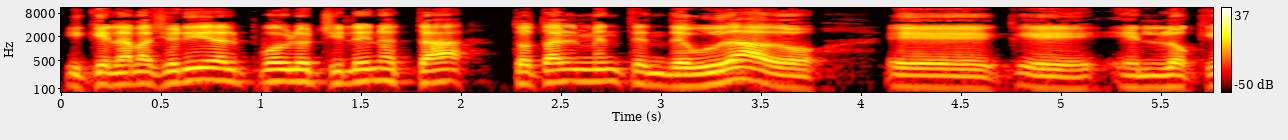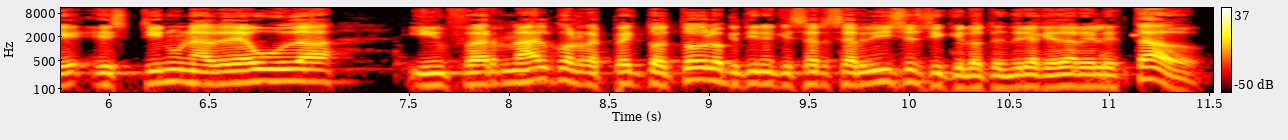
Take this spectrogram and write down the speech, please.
y que la mayoría del pueblo chileno está totalmente endeudado, eh, que en lo que es, tiene una deuda infernal con respecto a todo lo que tiene que ser servicios y que lo tendría que dar el Estado.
